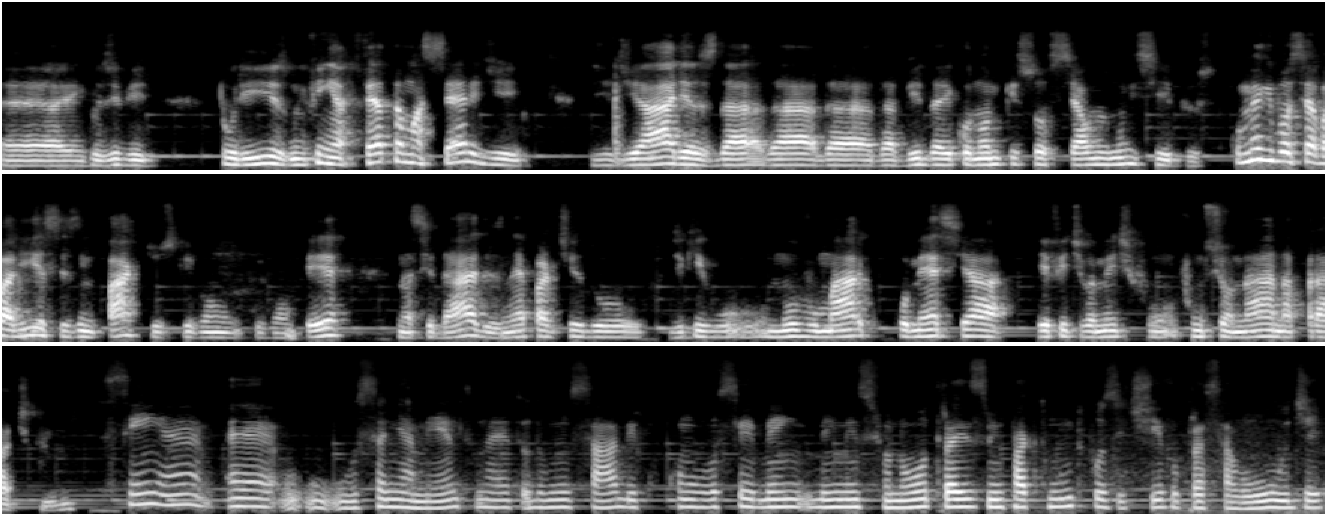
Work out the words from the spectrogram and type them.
é, inclusive turismo, enfim, afeta uma série de, de, de áreas da, da, da, da, vida econômica e social nos municípios. Como é que você avalia esses impactos que vão, que vão ter nas cidades, né, a partir do, de que o novo marco comece a efetivamente fun funcionar na prática? Né? Sim, é, é o, o, saneamento, né, todo mundo sabe, como você bem, bem mencionou, traz um impacto muito positivo para a saúde,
